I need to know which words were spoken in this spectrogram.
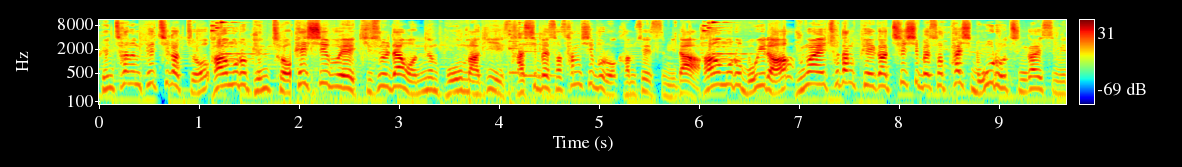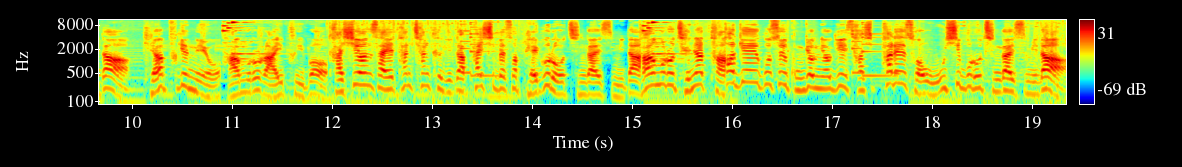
괜찮은 패치 같죠? 다음으로 벤처 패시브의 기술당 얻는 보호막이 40에서 30으로 감소했습니다. 다음으로 모이라 융화의 초당 피해가 70에서 85로 증가했습니다. 개 아프겠네요. 다음으로 라이프 이버 가시연사의 탄창 크기가 80에서 100으로 증가했습니다. 다음으로 제냐타 파괴의 구슬 공격력이 48에서 50으로 증가했습니다.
